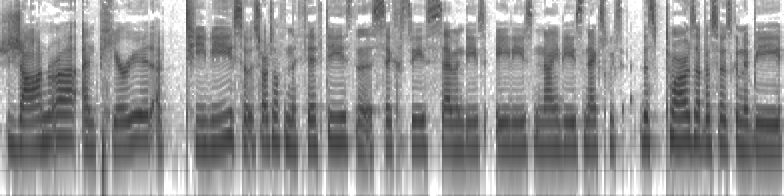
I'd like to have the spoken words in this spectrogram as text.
genre and period of TV. So it starts off in the 50s, then the 60s, 70s, 80s, 90s. Next week's this tomorrow's episode is going to be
